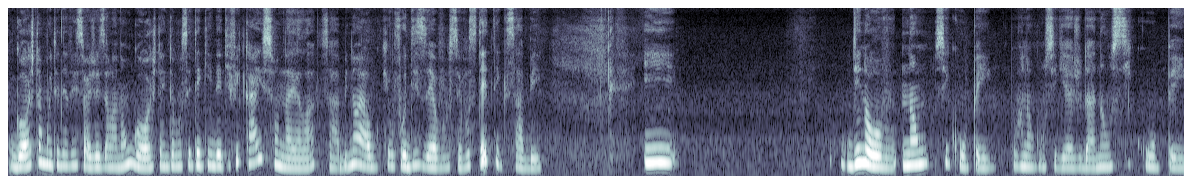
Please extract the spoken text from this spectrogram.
gosta muito de atenção, às vezes ela não gosta, então você tem que identificar isso nela, sabe? Não é algo que eu vou dizer a você, você tem que saber. E de novo, não se culpem por não conseguir ajudar, não se culpem.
